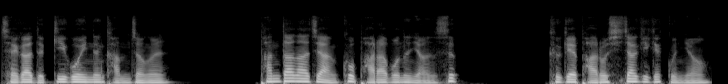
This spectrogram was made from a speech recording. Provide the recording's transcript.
제가 느끼고 있는 감정을 판단하지 않고 바라보는 연습? 그게 바로 시작이겠군요.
